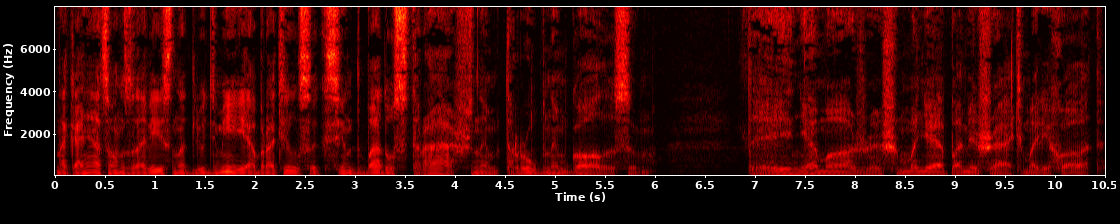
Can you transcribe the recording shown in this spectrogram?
Наконец он завис над людьми и обратился к Синдбаду страшным трубным голосом. — Ты не можешь мне помешать, мореход.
